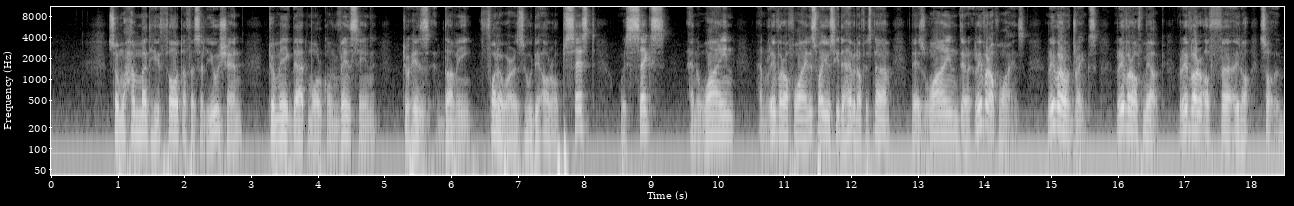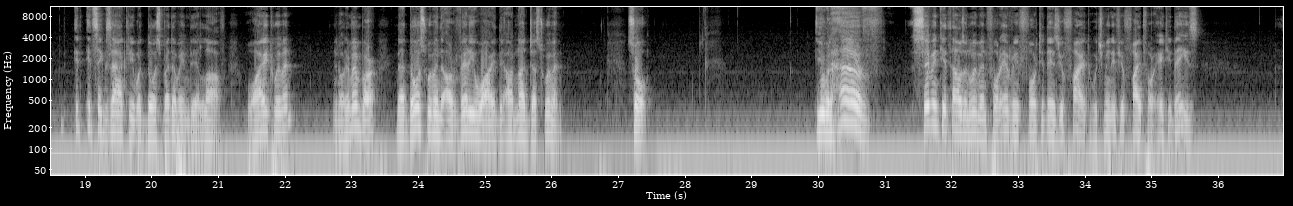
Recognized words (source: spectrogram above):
So Muhammad he thought of a solution to make that more convincing to his dummy followers who they are obsessed with sex and wine and river of wine. This is why you see the heaven of Islam. There's wine the river of wines river of drinks river of milk river of uh, you know. So it, it's exactly what those Bedouin they love. White women you know remember that those women are very wide, they are not just women. So you will have 70,000 women for every 40 days you fight which means if you fight for 80 days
